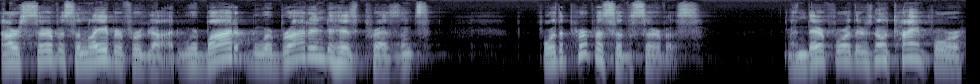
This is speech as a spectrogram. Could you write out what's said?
our service and labor for God. We're brought, we're brought into His presence for the purpose of service. And therefore, there's no time for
